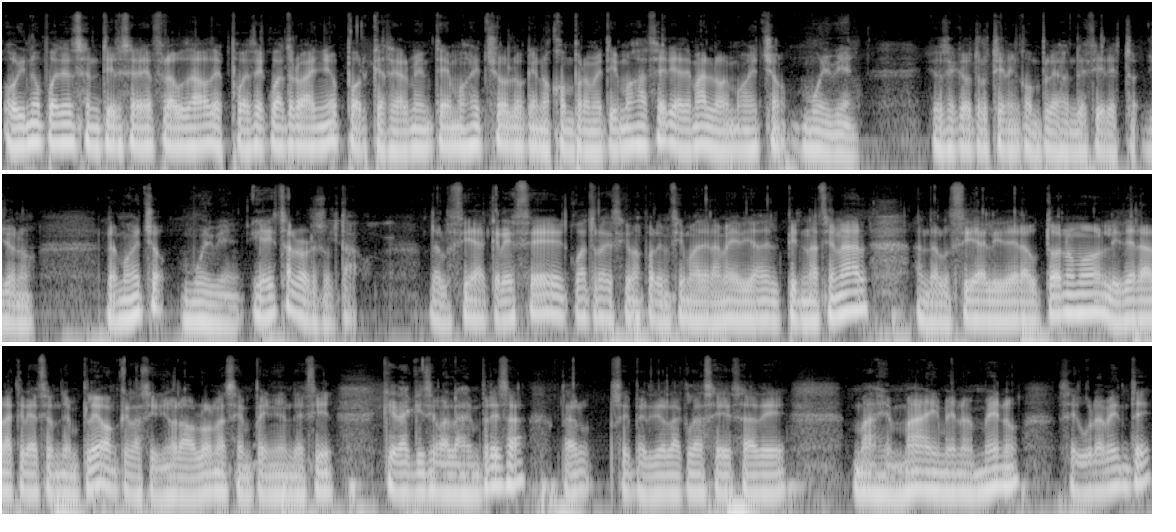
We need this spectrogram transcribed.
hoy no pueden sentirse defraudados después de cuatro años porque realmente hemos hecho lo que nos comprometimos a hacer y además lo hemos hecho muy bien. Yo sé que otros tienen complejo en decir esto, yo no. Lo hemos hecho muy bien y ahí están los resultados. Andalucía crece cuatro décimas por encima de la media del PIB nacional. Andalucía lidera autónomo, lidera la creación de empleo, aunque la señora Olona se empeña en decir que de aquí se van las empresas. Claro, se perdió la clase esa de más es más y menos es menos, seguramente.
